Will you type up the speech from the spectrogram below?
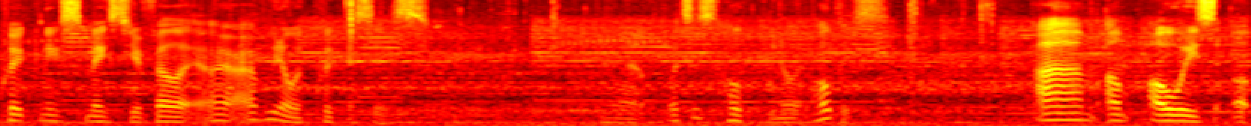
quickness makes your fellow. Uh, uh, we know what quickness is. Uh, what's this hope? You know what hope is? Um, I'm always up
